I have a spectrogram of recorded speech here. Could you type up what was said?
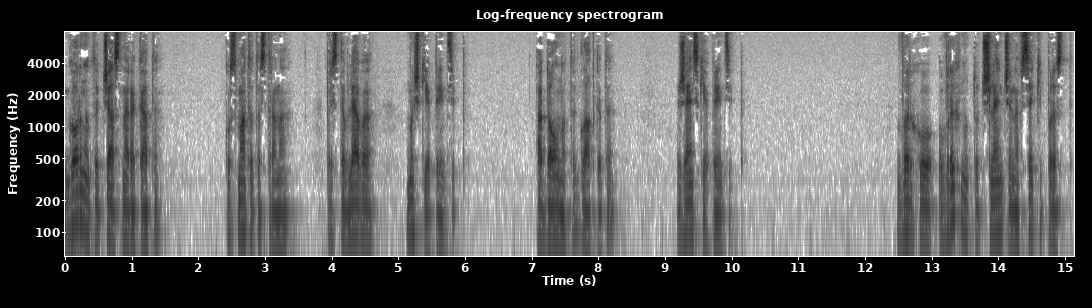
Горната част на ръката, косматата страна, представлява мъжкия принцип, а долната, гладката, женския принцип. Върху връхното членче на всеки пръст,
